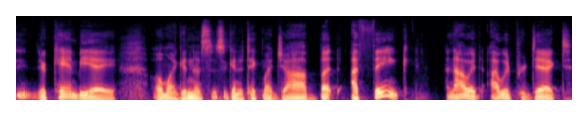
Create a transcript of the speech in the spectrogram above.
there can be a, oh my goodness, is it going to take my job? But I think, and I would I would predict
